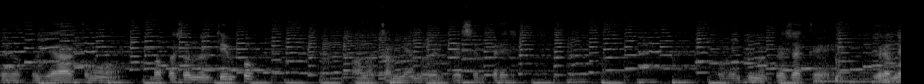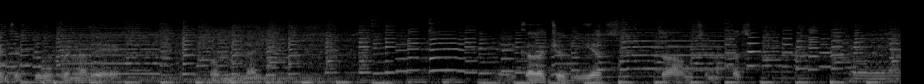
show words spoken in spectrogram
Pero pues ya como va pasando el tiempo, vamos cambiando de empresa a empresa. Por última empresa que grande que estuve fue la de Omnilife. Y ahí cada ocho días estábamos en la casa. Ah,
